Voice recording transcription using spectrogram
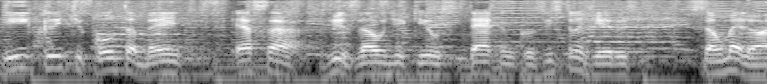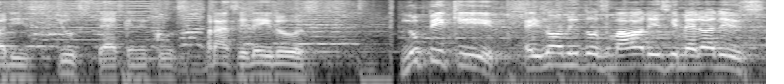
E criticou também essa visão de que os técnicos estrangeiros são melhores que os técnicos brasileiros. No pique, em nome dos maiores e melhores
